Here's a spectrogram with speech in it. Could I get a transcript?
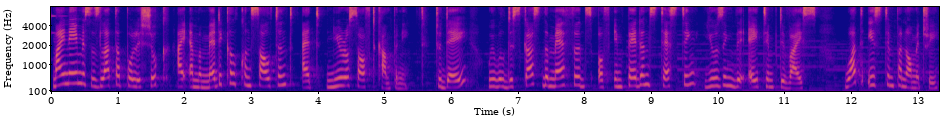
my name is Zlata Polishchuk. I am a medical consultant at Neurosoft Company. Today, we will discuss the methods of impedance testing using the aTymp device. What is tympanometry?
